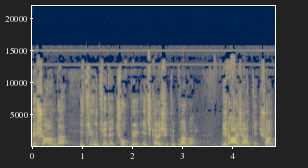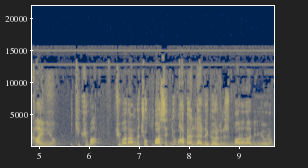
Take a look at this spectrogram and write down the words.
ve şu anda iki ülkede çok büyük iç karışıklıklar var. Bir Arjantin şu an kaynıyor. iki Küba. Küba'dan da çok bahsediliyor mu haberlerde gördünüz mü bu aralar bilmiyorum.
